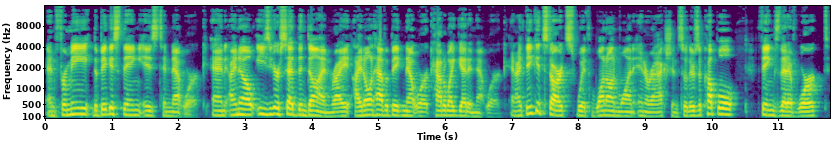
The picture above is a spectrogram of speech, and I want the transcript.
And for me, the biggest thing is to network. And I know easier said than done, right? I don't have a big network. How do I get a network? And I think it starts with one on one interaction. So there's a couple things that have worked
